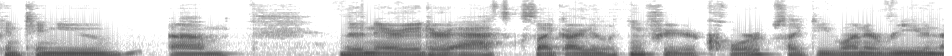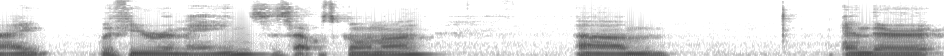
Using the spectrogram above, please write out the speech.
continue um, the narrator asks like are you looking for your corpse? Like do you want to reunite with your remains? Is that what's going on? Um, and there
